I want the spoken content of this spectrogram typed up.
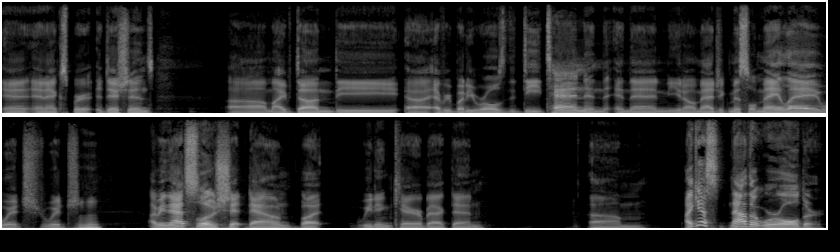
and, and expert editions. Um, I've done the uh, everybody rolls the d10 and and then you know magic missile melee, which which Mhm. I mean that slows shit down, but we didn't care back then. Um, I guess now that we're older,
